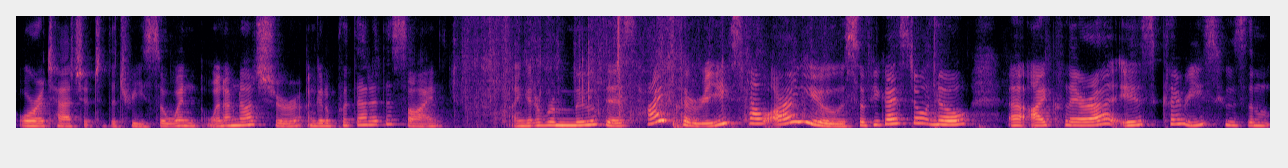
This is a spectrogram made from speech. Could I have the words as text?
or attach it to the tree. So when, when I'm not sure, I'm going to put that at the side I'm going to remove this. Hi, Clarice. How are you? So if you guys don't know, uh, I, Clara, is Clarice, who's the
